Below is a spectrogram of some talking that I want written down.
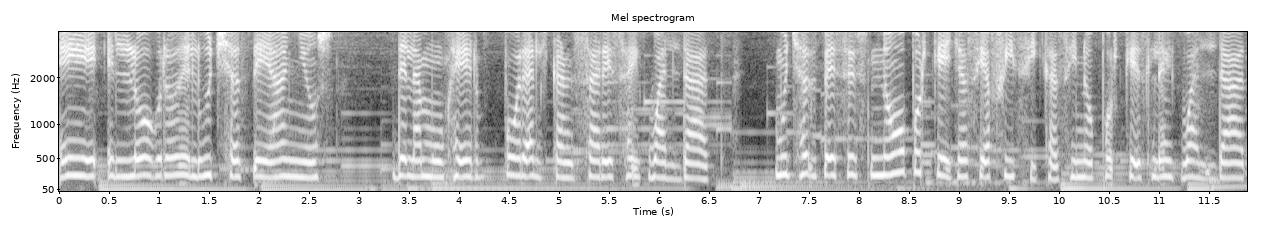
eh, el logro de luchas de años de la mujer por alcanzar esa igualdad. Muchas veces no porque ella sea física, sino porque es la igualdad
